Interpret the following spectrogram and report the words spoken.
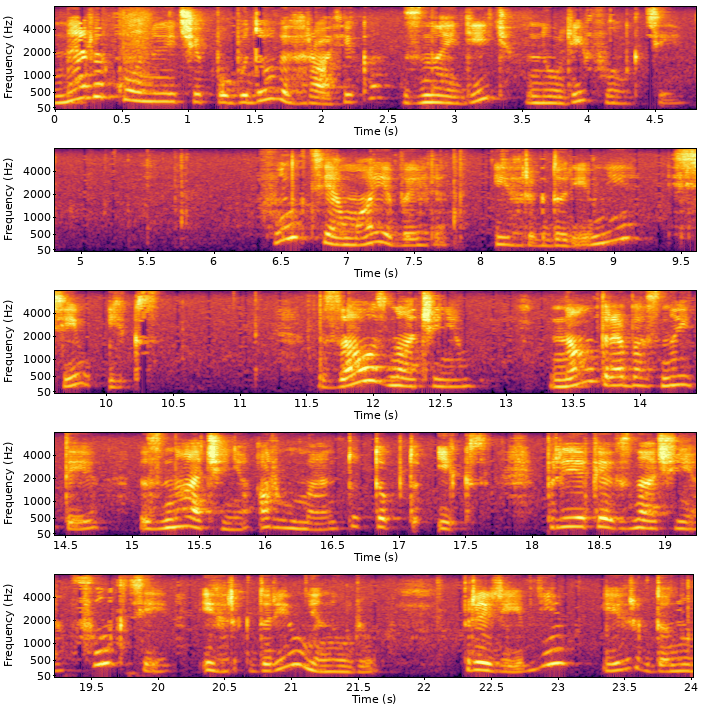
Не виконуючи побудови графіка, знайдіть нулі функції. Функція має вигляд y дорівнює 7х. За означенням нам треба знайти значення аргументу, тобто х, при яких значення функції y дорівнює 0, прирівнюємо y до 0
